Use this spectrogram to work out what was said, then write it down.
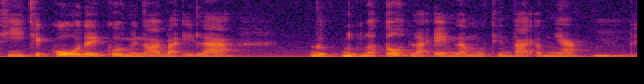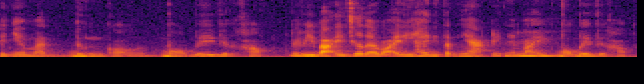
thì cái cô đấy cô mới nói bạn ấy là được đúng là tốt là em là một thiên tài âm nhạc ừ. thế nhưng mà đừng có bỏ bê việc học tại ừ. vì bạn ấy trước đấy bạn ấy đi hay đi tập nhạc ấy nên ừ. bạn ấy bỏ bê việc học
